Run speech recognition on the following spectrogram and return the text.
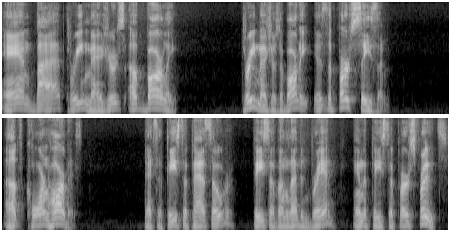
and buy three measures of barley. Three measures of barley is the first season of corn harvest. That's the feast of Passover, feast of unleavened bread, and the feast of first fruits.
